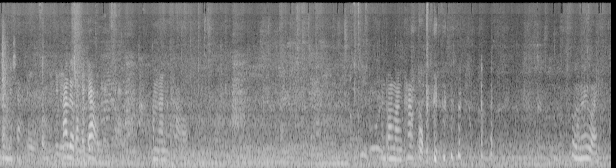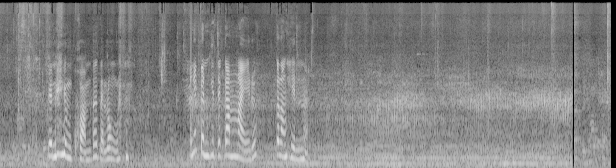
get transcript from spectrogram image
เอ้ยไม่ใช่เออฝั่งนี้เขาเรียกท่าเรือบางกระเจ้ากำนันขาวกำนันขาวมันต้องนั่งท่ากบโอ้ยไม่ไหว เป็นหิมขวามตั้งแต่ลงแล้วอันนี้ เป็นกิจกรรมใหม่หรือกำลังเห็นน่ะเป็นห้องแอร์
